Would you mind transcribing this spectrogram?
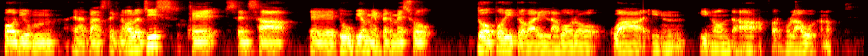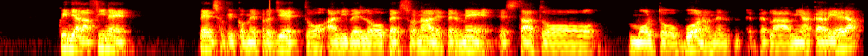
Podium Advanced Technologies che senza eh, dubbio mi ha permesso dopo di trovare il lavoro qua in, in Honda Formula 1. No? Quindi alla fine penso che come progetto a livello personale per me è stato molto buono nel, per la mia carriera.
